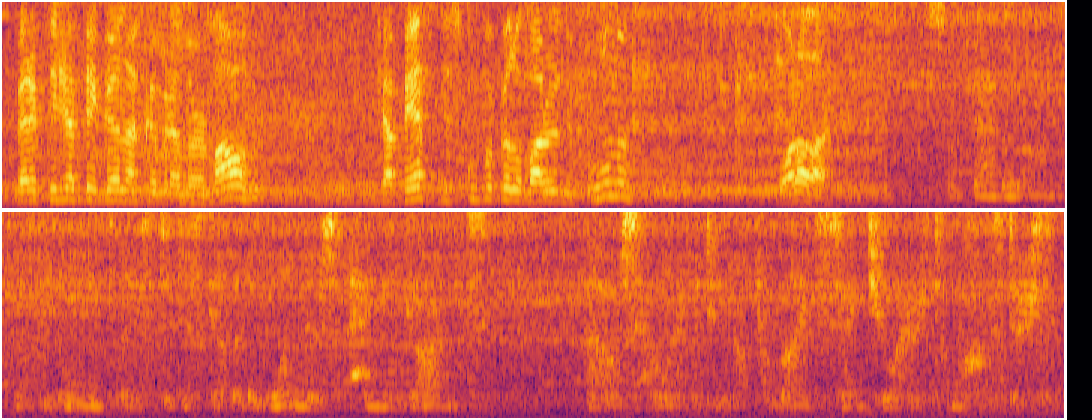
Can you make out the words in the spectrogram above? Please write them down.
Espero que esteja pegando a câmera normal. Já peço desculpa pelo barulho de fundo. Bora lá. So wonders sanctuary to monsters.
